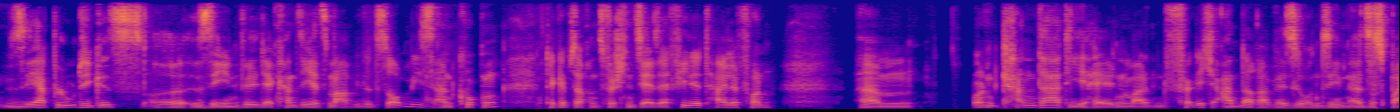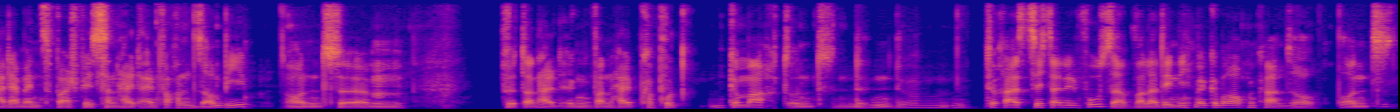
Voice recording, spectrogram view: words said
sehr blutiges äh, sehen will, der kann sich jetzt Marvel Zombies angucken. Da gibt es auch inzwischen sehr, sehr viele Teile von. Ähm, und kann da die Helden mal in völlig anderer Version sehen. Also Spider-Man zum Beispiel ist dann halt einfach ein Zombie und ähm, wird dann halt irgendwann halb kaputt gemacht und reißt sich dann den Fuß ab, weil er den nicht mehr gebrauchen kann. So. Und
